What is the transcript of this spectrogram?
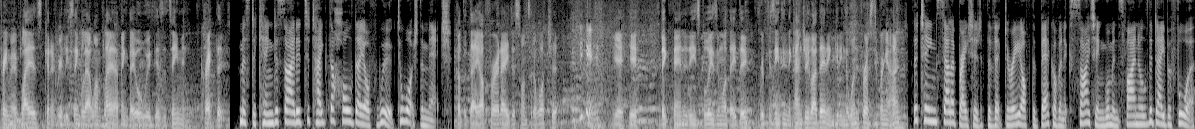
primo players. Couldn't really single out one player. I think they all worked as a team and cracked it. Mr. King decided to take the whole day off work to watch the match. Got the day off for it, eh? Just wanted to watch it. Did you? Yeah, yeah. Big fan of these boys and what they do, representing the country like that and getting the win for us to bring it home. The team celebrated the victory off the back of an exciting women's final the day before,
